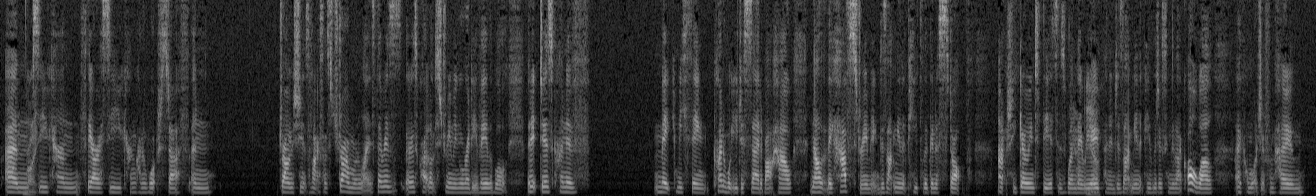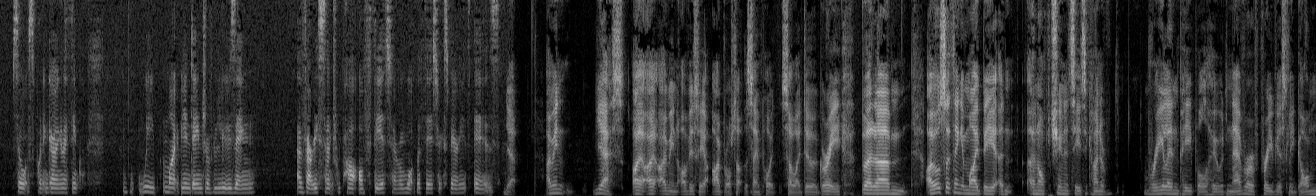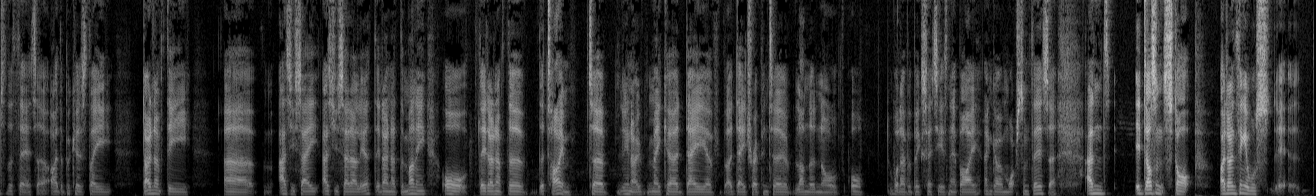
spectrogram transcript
Um, Right. So you can for the RSC you can kind of watch stuff and drama students have access to drama online. So there is there is quite a lot of streaming already available, but it does kind of make me think kind of what you just said about how now that they have streaming, does that mean that people are going to stop actually going to theatres when they Yeah. reopen? And does that mean that people are just going to be like, oh well, I can watch it from home, so what's the point in going? And I think we might be in danger of losing a very central part of theatre and what the theatre experience is. Yeah, I mean, yes, I, I, I mean, obviously, I brought up the same point, so I do agree. But um, I also think it might be an an opportunity to kind of reel in people who would never have previously gone to the theatre, either because they don't have the uh, as you say, as you said earlier, they don't have the money or they don't have the the time to you know make a day of a day trip into London or or whatever big city is nearby and go and watch some theatre, and it doesn't stop. I don't think it will.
